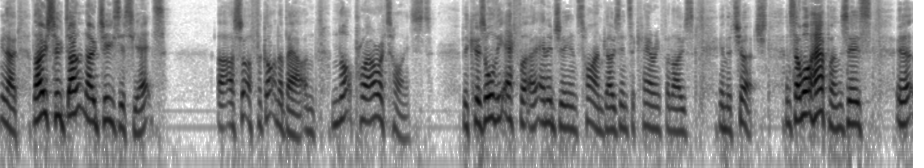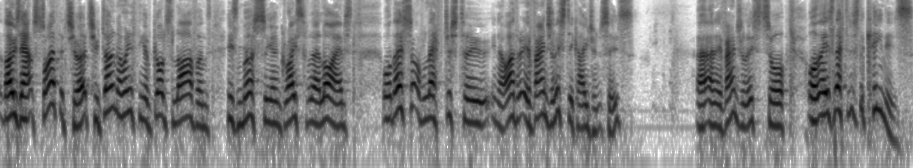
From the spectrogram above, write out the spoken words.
You know, those who don't know Jesus yet are sort of forgotten about and not prioritized because all the effort and energy and time goes into caring for those in the church. And so what happens is you know, those outside the church who don't know anything of God's love and His mercy and grace for their lives, well, they're sort of left just to, you know, either evangelistic agencies uh, and evangelists or, or it's left to just the keenies.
